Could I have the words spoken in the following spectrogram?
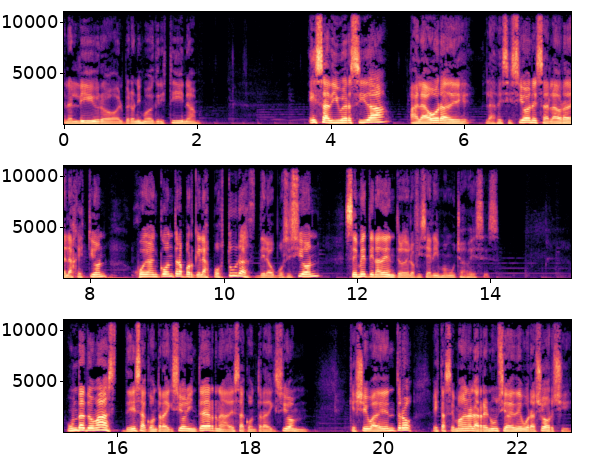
en el libro El peronismo de Cristina. Esa diversidad a la hora de las decisiones, a la hora de la gestión, juega en contra porque las posturas de la oposición se meten adentro del oficialismo muchas veces. Un dato más de esa contradicción interna, de esa contradicción que lleva adentro, esta semana la renuncia de Débora Giorgi,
